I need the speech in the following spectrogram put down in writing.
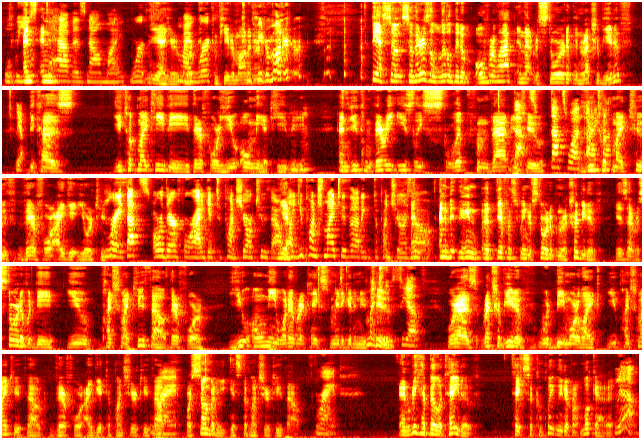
What we used and- to have is now my work. Yeah, your my work work, computer monitor. computer monitor. Yeah, so so there is a little bit of overlap in that restorative and retributive Yep. because you took my TV, therefore you owe me a TV, Mm-hmm. and you can very easily slip from that That's into that's what you I took got. my tooth, therefore I get your tooth. Right, that's or therefore I get to punch your tooth out. Yeah. Like you punch my tooth out, I get to punch yours And, out. and a bit- again, a difference between restorative and retributive is that restorative would be you punched my tooth out, therefore you owe me whatever it takes for me to get a new My tooth. tooth, yep. Whereas retributive would be more like you punched my tooth out, therefore I get to punch your tooth out, Right. or somebody gets to punch your tooth out. Right. And rehabilitative takes a completely different look at it. Yeah.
